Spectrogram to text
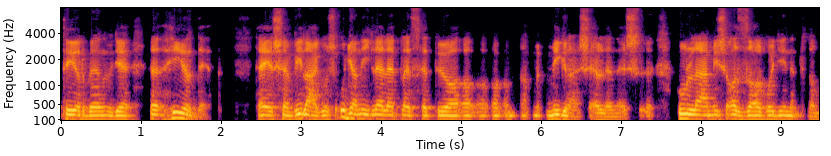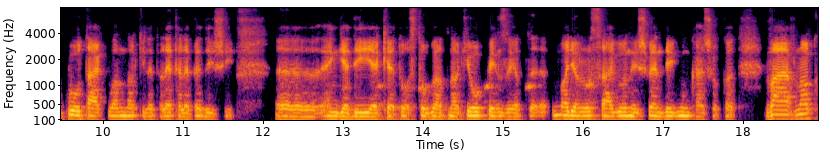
térben, ugye hirdet. Teljesen világos, ugyanígy leleplezhető a, a, a, a migráns ellenes hullám is azzal, hogy én nem tudom, kvóták vannak, illetve letelepedési uh, engedélyeket osztogatnak jó pénzért Magyarországon, és vendégmunkásokat várnak.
